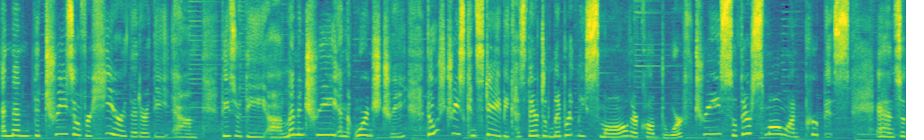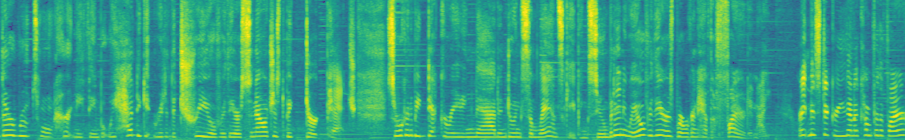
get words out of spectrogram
And then the trees over here that are the, um, these are the uh, lemon tree and the orange tree, those trees can stay because because they're deliberately small. They're called dwarf trees, so they're small on purpose. And so their roots won't hurt anything, but we had to get rid of the tree over there, so now it's just a big dirt patch. So we're going to be decorating that and doing some landscaping soon. But anyway, over there is where we're going to have the fire tonight. Right, Mystic? Are you going to come for the fire?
